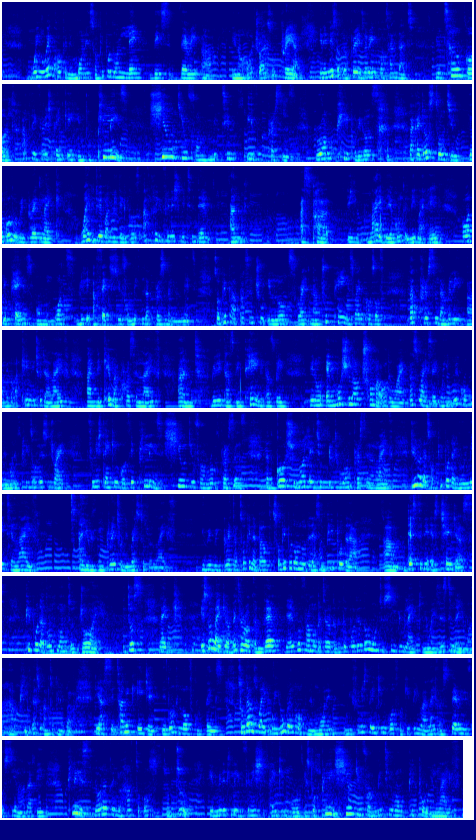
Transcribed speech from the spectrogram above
When you wake up in the morning, some people don't learn this very um, you know, utterance of prayer. In the midst of your prayer, it's very important that you tell God after you finish thanking Him to please shield you from meeting evil persons, wrong people. Because, like I just told you, you're going to regret, like, why did you ever meet them? Because after you finish meeting them, and as per the life that you're going to live ahead, all depends on what really affects you from meeting that person that you met. So people are passing through a lot right now through pains. Why? Because of that person that really um, you know came into their life and they came across in life and really it has been pain it has been you know emotional trauma all the while that's why i said when you wake up in the morning please always try finish thanking god say please shield you from wrong persons that god should not let you meet wrong person in life do you know that some people that you will meet in life and you will regret for the rest of your life. You will regret. I'm talking about some people don't know that there are some people that are um, destiny exchangers, people that don't want your joy. They just like it's not like you're better off than them. They're even far more better off than them but they don't want to see you like you existing that you are happy. That's what i'm talking about. They are satanic agents. They don't love good things. So that's why when you wake up in the morning we finish thanking god for keeping you alive and sparing you for seeing another day please the other thing you have to also to do immediately you finish thanking god is to please shield you from meeting wrong people in life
